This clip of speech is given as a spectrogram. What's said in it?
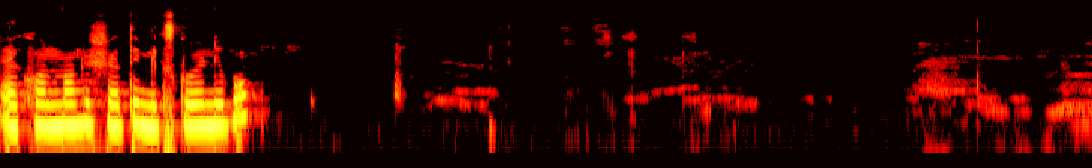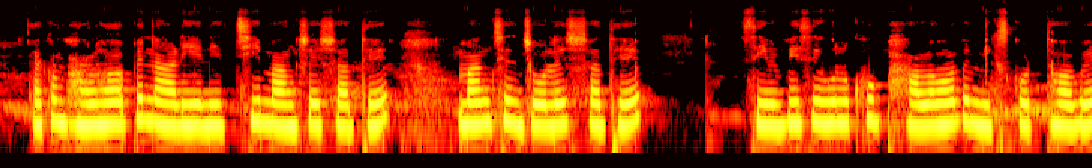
এখন মাংসের সাথে মিক্স করে নেব। এখন ভালোভাবে নাড়িয়ে নিচ্ছি মাংসের সাথে, মাংসের জলের সাথে। সিমের বিচিগুলো খুব ভালোভাবে মিক্স করতে হবে।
